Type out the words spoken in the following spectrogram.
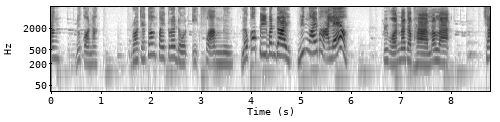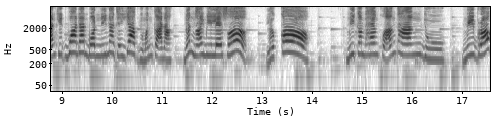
ง เดี๋ยวก่อนนะ เราจะต้องไปกระโดดอีกฝั่งหนึ่ง แล้วก็ปีนบันไดนี่ไงผ่านแล้ว พี่ฝนน่าจะผ่านแล้วละฉันคิดว่าด้านบนนี้น่าจะยากอยู่เหมือนกันนะนั่นไงมีเลเซอร์ แล้วก็ มีกำแพงขวางทางอยู่ มีบล็อก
